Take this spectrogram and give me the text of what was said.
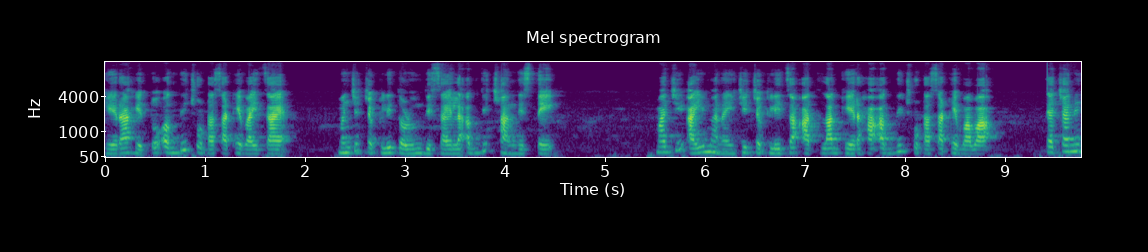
घेर आहे तो अगदी छोटासा ठेवायचा आहे. म्हणजे चकली तळून दिसायला अगदी छान दिसते. माझी आई म्हणायची चकलीचा आतला घेर हा अगदी छोटासा ठेवावा. त्याच्याने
